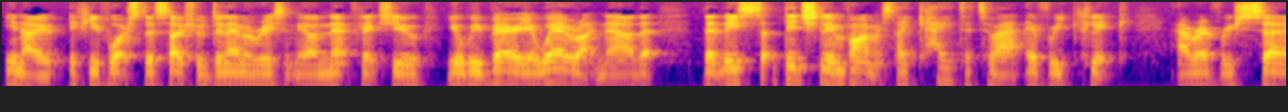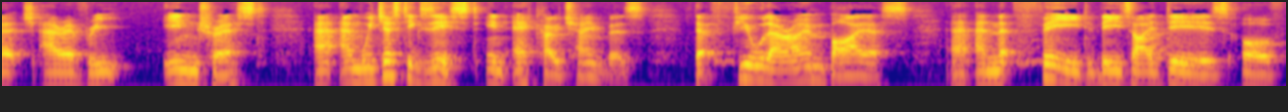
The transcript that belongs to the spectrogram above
you know, if you've watched the Social Dilemma recently on Netflix, you you'll be very aware right now that that these digital environments they cater to our every click, our every search, our every interest, and we just exist in echo chambers that fuel our own bias and that feed these ideas of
